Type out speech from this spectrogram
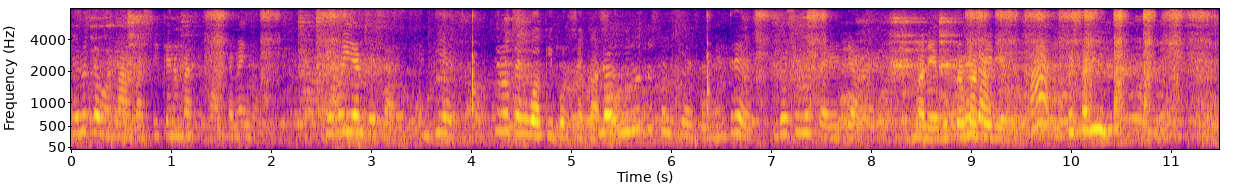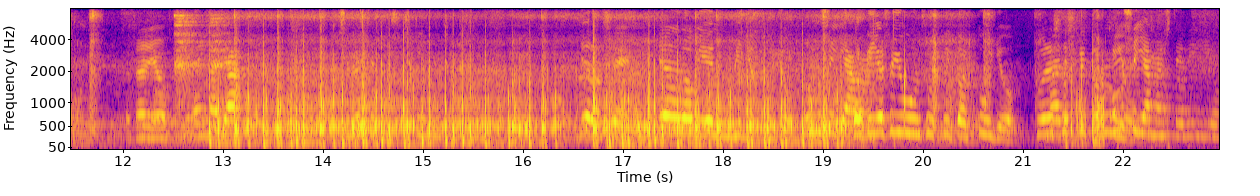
yo no tengo mapa, así que no me hace falta, venga. Yo voy a empezar, empieza. Yo lo tengo aquí por si Los acaso. minutos empiezan en 3, 2, 1, 6, ya. Vale, buscar Venga. material. Ah, me salí. Natalia, Venga, ya. Si ves que skins... Ya lo sé, ya lo vi en un vídeo tuyo. ¿Cómo se llama? Porque yo soy un suscriptor tuyo. Tú eres Vale, suscriptor ¿Cómo mío. se llama este vídeo?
